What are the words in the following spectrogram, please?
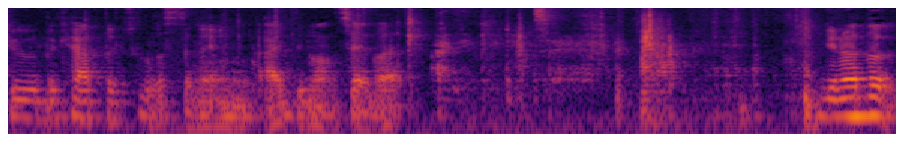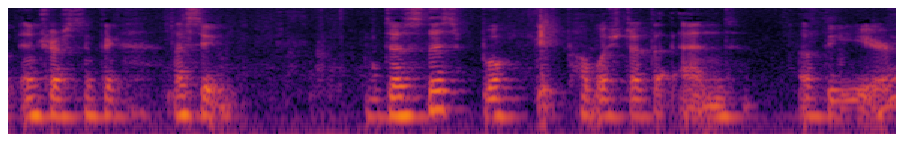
To the Catholics listening, I did not say that. I think you did say it. You know the interesting thing. Let's see. Does this book get published at the end of the year?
